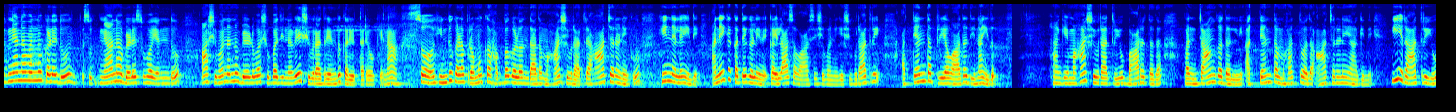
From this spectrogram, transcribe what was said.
ಅಜ್ಞಾನವನ್ನು ಕಳೆದು ಸುಜ್ಞಾನ ಬೆಳೆಸುವ ಎಂದು ಆ ಶಿವನನ್ನು ಬೇಡುವ ಶುಭ ದಿನವೇ ಶಿವರಾತ್ರಿ ಎಂದು ಕರೆಯುತ್ತಾರೆ, ಓಕೆನಾ? ಸೊ ಹಿಂದೂಗಳ ಪ್ರಮುಖ ಹಬ್ಬಗಳೊಂದಾದ ಮಹಾಶಿವರಾತ್ರಿ ಆಚರಣೆಗೂ ಹಿನ್ನೆಲೆ ಇದೆ. ಅನೇಕ ಕಥೆಗಳಿವೆ. ಕೈಲಾಸವಾಸಿ ಶಿವನಿಗೆ ಶಿವರಾತ್ರಿ ಅತ್ಯಂತ ಪ್ರಿಯವಾದ ದಿನ ಇದು. ಹಾಗೆ ಮಹಾಶಿವರಾತ್ರಿಯು ಭಾರತದ ಪಂಚಾಂಗದಲ್ಲಿ ಅತ್ಯಂತ ಮಹತ್ವದ ಆಚರಣೆಯಾಗಿದೆ. ಈ ರಾತ್ರಿಯು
